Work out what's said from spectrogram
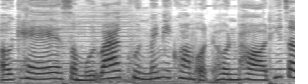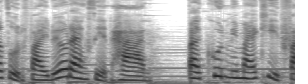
โอเค สมมุติว่าคุณไม่มีความอดทนพอที่จะจุดไฟด้วยแรงเสียดทาน แต่คุณมีไม้ขีดไฟ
